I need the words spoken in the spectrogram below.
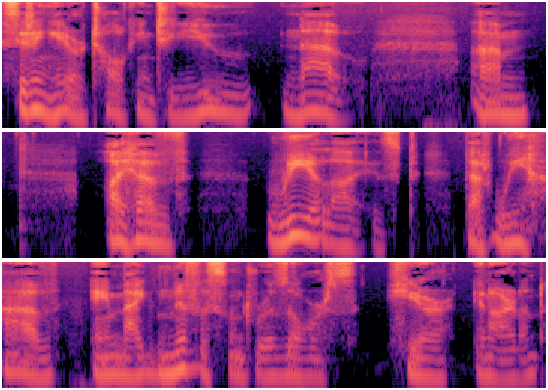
sitting here talking to you now, um, I have realised that we have a magnificent resource here in Ireland.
